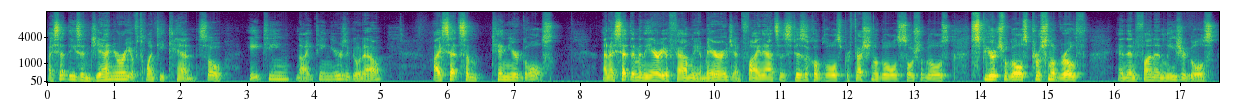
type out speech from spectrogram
I set these in January of 2010. So 18, 19 years ago now, I set some 10 year goals. And I set them in the area of family and marriage and finances, physical goals, professional goals, social goals, spiritual goals, personal growth, and then fun and leisure goals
